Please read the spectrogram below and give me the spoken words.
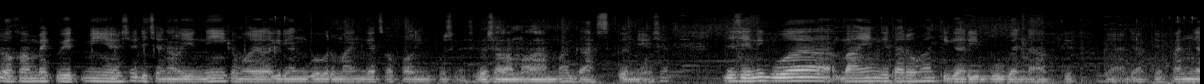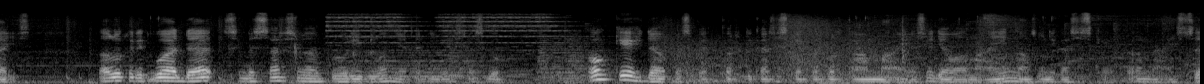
welcome back with me ya sih di channel ini kembali lagi dengan gue bermain Gates of Olympus guys. Gue lama-lama gasken ya sih. Di sini gue main di taruhan 3000 benda aktif ya diaktifkan guys. Lalu kredit gue ada sebesar 90 ribuan ya tadi guys. Let's go. Oke, dapat skater dikasih skater pertama ya sih di awal main langsung dikasih skater nice.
